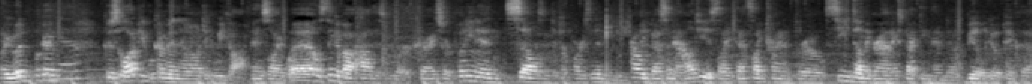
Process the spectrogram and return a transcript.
Oh, you would? Okay. Yeah. Because a lot of people come in and I want to take a week off. And it's like, well, let's think about how this works, right? So we're putting in cells in different parts of the knee. Probably best analogy is like, that's like trying to throw seeds on the ground expecting them to be able to go pick the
